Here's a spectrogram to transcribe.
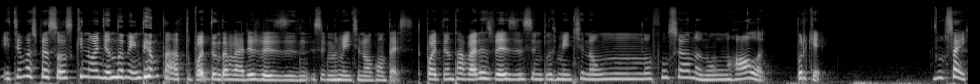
E tem umas pessoas que não adianta nem tentar. Tu pode tentar várias vezes e simplesmente não acontece. Tu pode tentar várias vezes e simplesmente não, não funciona, não rola. Por quê? Não sei.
